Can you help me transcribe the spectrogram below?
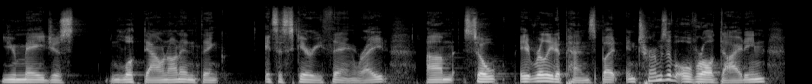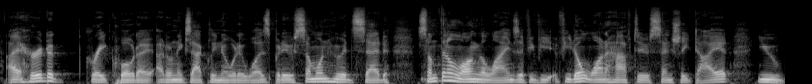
you may just look down on it and think, it's a scary thing, right? Um, so it really depends. But in terms of overall dieting, I heard a great quote. I, I don't exactly know what it was, but it was someone who had said something along the lines of if you, if you don't want to have to essentially diet, you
